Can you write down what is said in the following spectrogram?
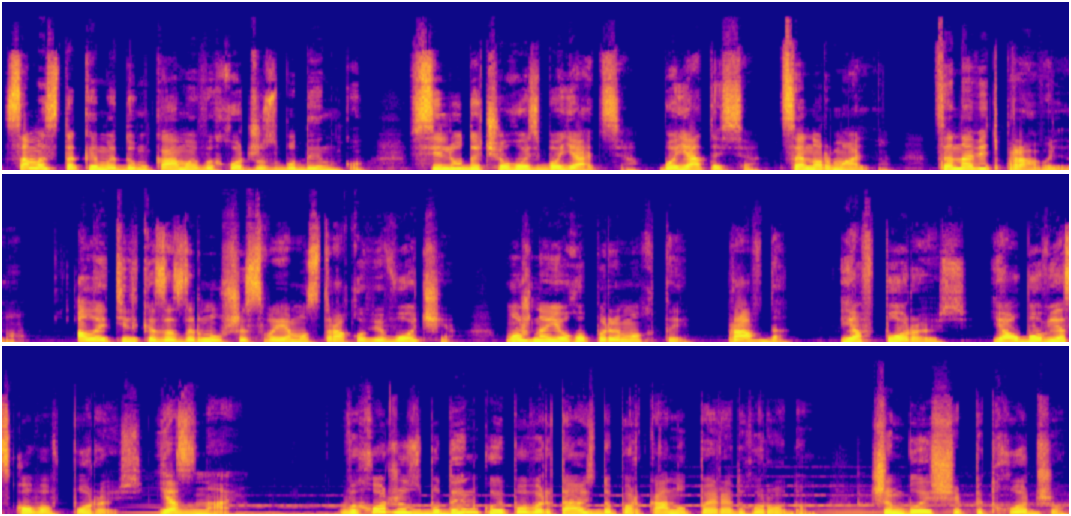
Саме з такими думками виходжу з будинку. Всі люди чогось бояться. Боятися це нормально, це навіть правильно. Але тільки зазирнувши своєму страхові в очі, можна його перемогти. Правда? Я впораюсь, я обов'язково впораюсь, я знаю. Виходжу з будинку і повертаюсь до паркану перед городом. Чим ближче підходжу,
